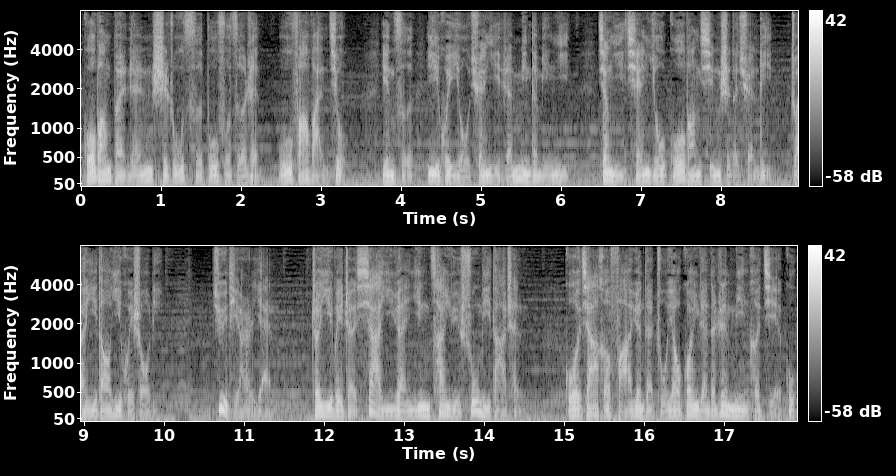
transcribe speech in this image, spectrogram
国王本人是如此不负责任，无法挽救，因此议会有权以人民的名义将以前由国王行使的权利转移到议会手里。具体而言，这意味着下议院应参与枢密大臣、国家和法院的主要官员的任命和解雇，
